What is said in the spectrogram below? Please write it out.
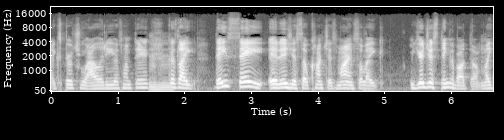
like spirituality or something. Because like they say it is your subconscious mind, so like you're just thinking about them. Like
